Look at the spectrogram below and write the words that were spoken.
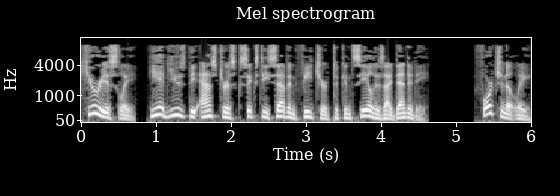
Curiously, he had used the asterisk 67 feature to conceal his identity. Fortunately,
